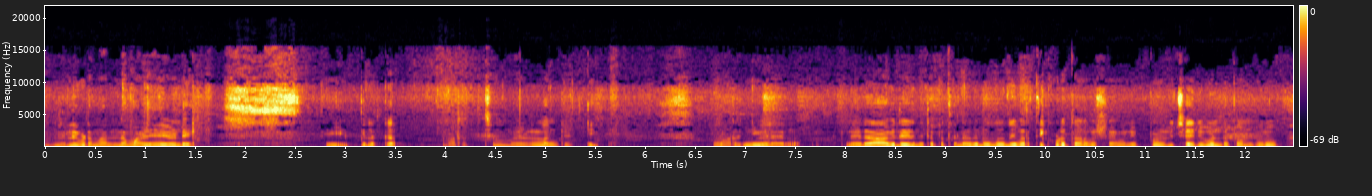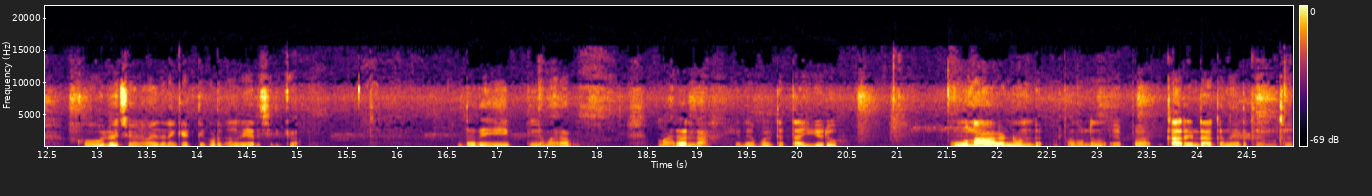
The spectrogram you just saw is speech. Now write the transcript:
ഇന്നലെ ഇവിടെ നല്ല മഴയായോണ്ടേ വേപ്പിലൊക്കെ നിറച്ചും വെള്ളം കെട്ടി മറിഞ്ഞു വീണായിരുന്നു. പിന്നെ രാവിലെ എഴുന്നേറ്റപ്പോൾ തന്നെ അതിനൊന്ന് നിവർത്തി കൊടുത്താണ്. പക്ഷെ അവന് ഇപ്പോഴൊരു ചരിവുണ്ട്. അപ്പോൾ നമുക്കൊരു കോൽ വെച്ച് അവനെ വൈദ്യനെ കെട്ടി കൊടുക്കാമെന്ന് വിചാരിച്ചിരിക്കുക ഇവിടെ വേപ്പിന്റെ മരം മരമല്ല ഇതേപോലത്തെ തൈയൊരു മൂന്നാലെണ്ണം ഉണ്ട്. അപ്പോൾ അതുകൊണ്ട് ഇപ്പോൾ കറി ഉണ്ടാക്കുന്ന നേരത്ത് നമുക്ക്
